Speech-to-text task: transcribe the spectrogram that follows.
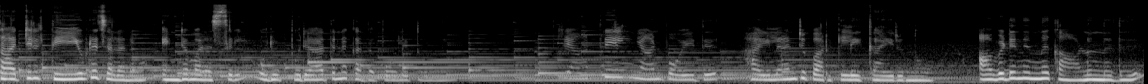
കാറ്റിൽ തീയുടെ ചലനം എന്റെ മനസ്സിൽ ഒരു പുരാതന കഥ പോലെ തോന്നി. രാത്രിയിൽ ഞാൻ പോയത് ഹൈലാൻഡ് പാർക്കിലേക്കായിരുന്നു. അവിടെ നിന്ന് കാണുന്നത്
